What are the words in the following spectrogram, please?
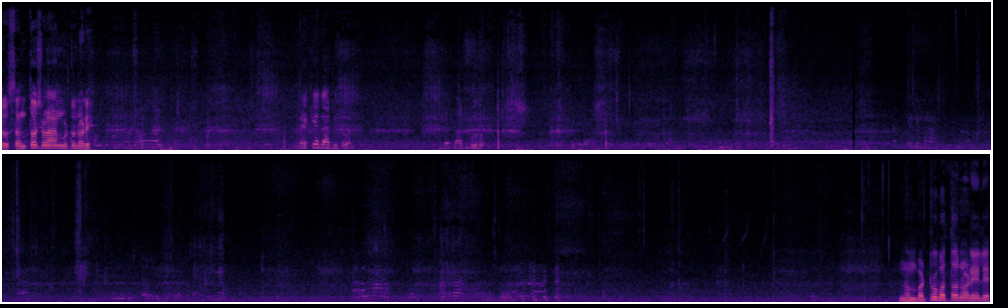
ಸಂತೋಷಣ ಸಂತೋಷ್ ಅಣ್ಣ ಅಂದ್ಬಿಟ್ಟು ನೋಡಿ. ಮೇಕೆ ದಾಟಿತು ದಾಟ್ಬೋದು. ನಮ್ಮ ಭಟ್ರು ಬರ್ತಾವ್ರು ನೋಡಿ ಇಲ್ಲಿ.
